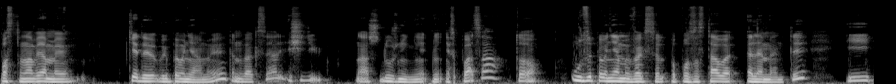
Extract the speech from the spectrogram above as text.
postanawiamy, kiedy wypełniamy ten weksel. Jeśli nasz dłużnik nie, nie, nie spłaca, to uzupełniamy weksel o pozostałe elementy i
